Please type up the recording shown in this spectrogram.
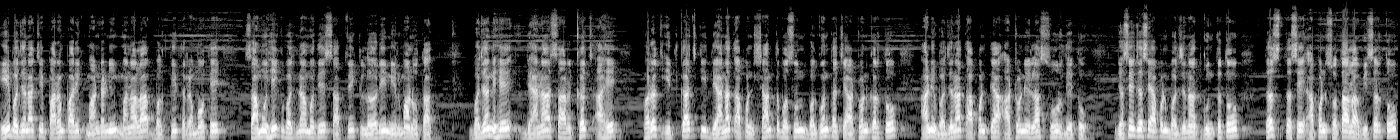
ही भजनाची पारंपरिक मांडणी मनाला भक्तीत रमवते. सामूहिक भजनामध्ये सात्विक लहरी निर्माण होतात. भजन हे ध्यानासारखंच आहे. फरक इतकाच की ध्यानात आपण शांत बसून भगवंताची आठवण करतो आणि भजनात आपण त्या आठवणीला सूर देतो. जसे जसे आपण भजनात गुंततो तस तसे आपण स्वतःला विसरतो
